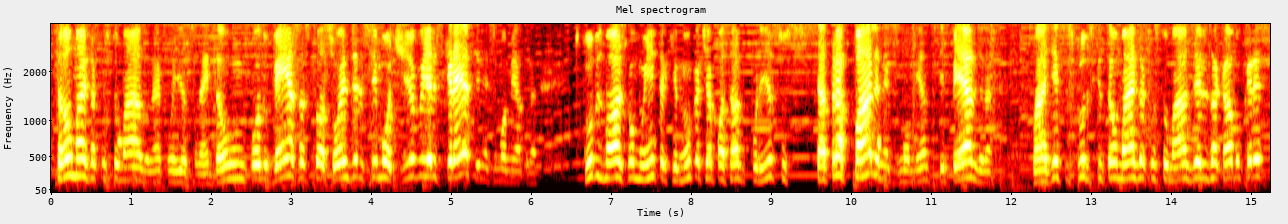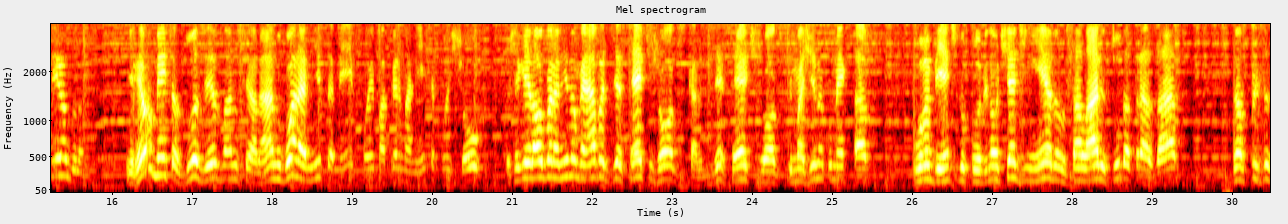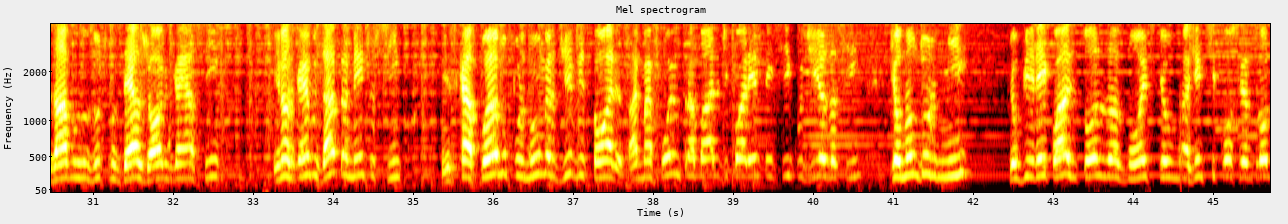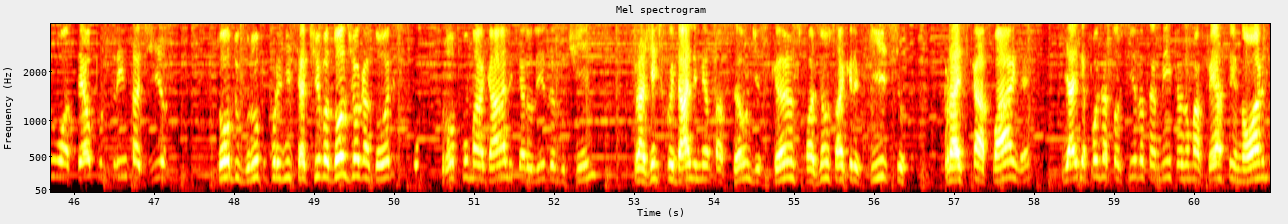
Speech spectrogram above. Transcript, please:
estão mais acostumados né, com isso. Né? Então, quando vem essas situações, eles se motivam e eles crescem nesse momento. Né? Os clubes maiores como o Inter, que nunca tinha passado por isso, se atrapalha nesse momento, se perde. Né? Mas esses clubes que estão mais acostumados, eles acabam crescendo. Né? E realmente, as duas vezes lá no Ceará, no Guarani também foi uma permanência, foi show. Eu cheguei lá, o Guarani não ganhava 17 jogos, cara, 17 jogos. Imagina como é que estava o ambiente do clube. Não tinha dinheiro, o salário tudo atrasado. Nós precisávamos nos últimos 10 jogos ganhar 5. E nós ganhamos exatamente os 5. Escapamos por número de vitórias, sabe? Mas foi um trabalho de 45 dias assim, que eu não dormi, que eu virei quase todas as noites, que eu, a gente se concentrou no hotel por 30 dias, todo o grupo, por iniciativa dos jogadores, do Fumagalli, que era o líder do time, para a gente cuidar da alimentação, descanso, fazer um sacrifício para escapar, né? E aí depois a torcida também fez uma festa enorme.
